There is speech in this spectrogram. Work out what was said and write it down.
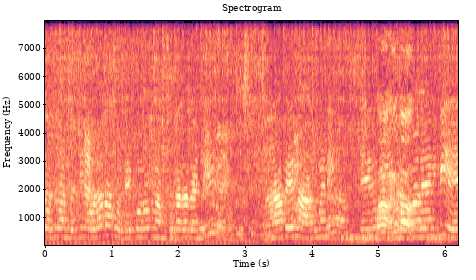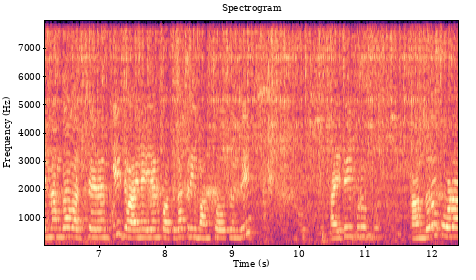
ప్రజలందరికీ కూడా నా హృదయపూర్వక నమస్కారాలండి. నా పేరు నాగమణి. నేను సచివాలయానికి ఏఎన్ఎంగా వర్క్ చేయడానికి జాయిన్ అయ్యాను. కొత్తగా త్రీ మంత్స్ అవుతుంది. అయితే ఇప్పుడు అందరూ కూడా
